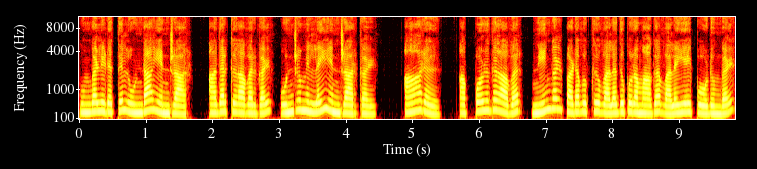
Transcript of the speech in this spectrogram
உங்களிடத்தில் உண்டா? என்றார். அதற்கு அவர்கள் ஒன்றுமில்லை என்றார்கள். ஆறு. அப்பொழுது அவர் நீங்கள் படவுக்கு வலதுபுறமாக வலையை போடுங்கள்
